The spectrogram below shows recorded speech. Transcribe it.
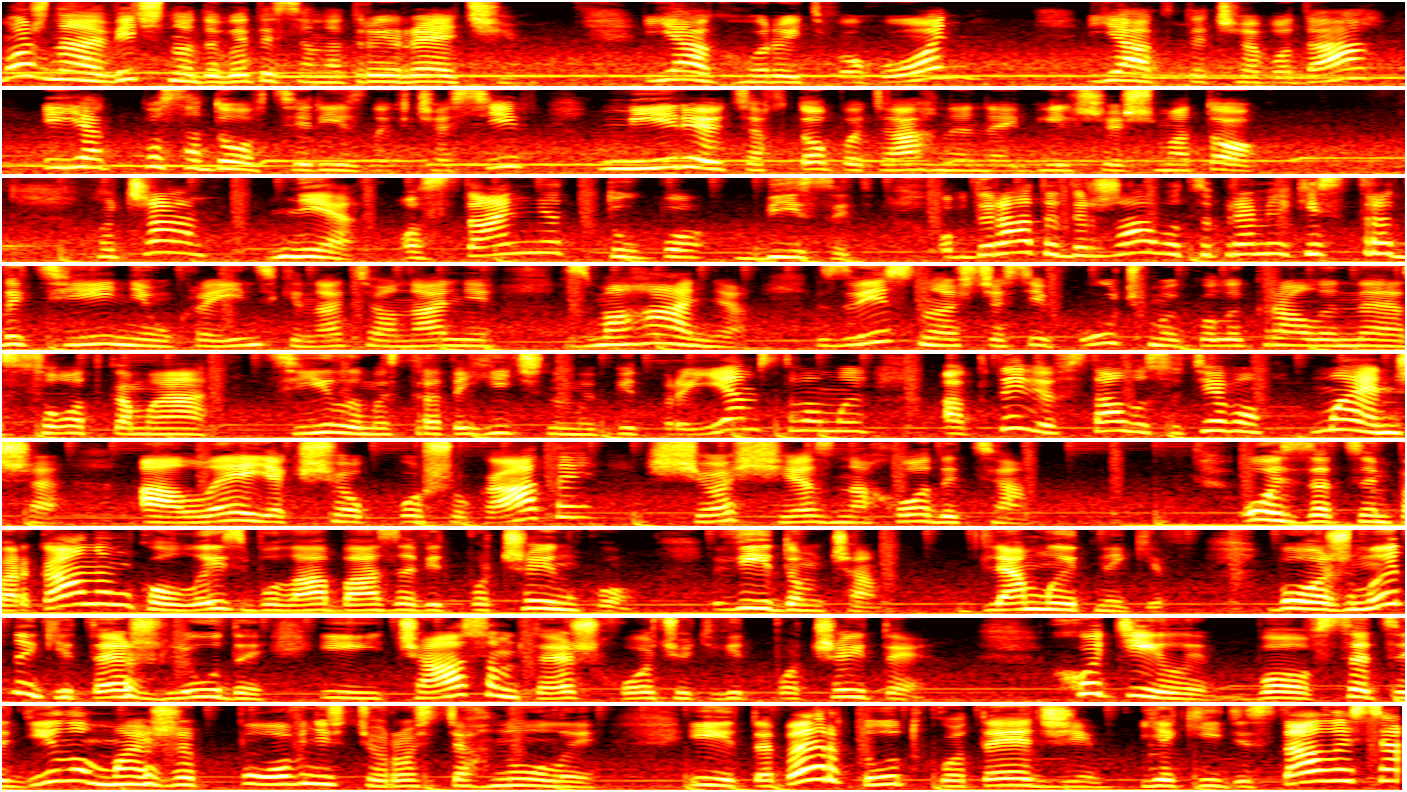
Можна вічно дивитися на три речі: як горить вогонь, як тече вода, і як посадовці різних часів міряються, хто потягне найбільший шматок. Хоча ні, останнє тупо бісить. Обдирати державу це прям якісь традиційні українські національні змагання. Звісно, з часів кучми, коли крали не сотками, а цілими стратегічними підприємствами, активів стало суттєво менше. Але якщо пошукати, що ще знаходиться. Ось за цим парканом колись була база відпочинку відомча для митників. Бо ж митники теж люди і часом теж хочуть відпочити. Хотіли, бо все це діло майже повністю розтягнули. І тепер тут котеджі, які дісталися.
